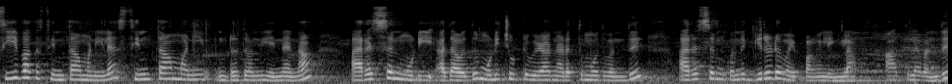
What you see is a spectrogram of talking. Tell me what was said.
சீவக சிந்தாமணியில் சிந்தாமணின்றது வந்து என்னென்னா அரசன் முடி அதாவது முடிச்சூட்டு விழா நடத்தும் போது வந்து அரசனுக்கு வந்து கிருடம் வைப்பாங்க இல்லைங்களா? அதில் வந்து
